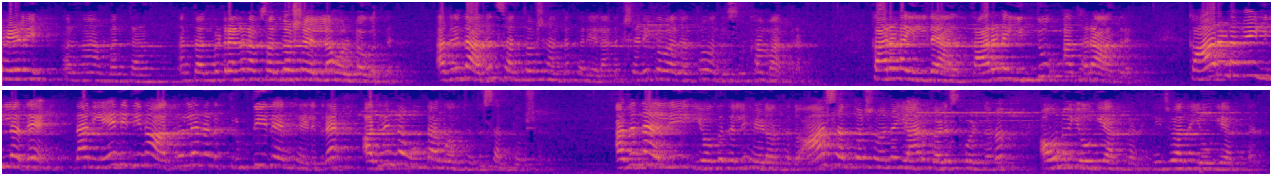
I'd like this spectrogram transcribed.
ಹೇಳಿ ಅವ್ರು ಹಾ ಬಂತ ಅಂತ ಅಂದ್ಬಿಟ್ರೆ ನಮ್ ಸಂತೋಷ ಎಲ್ಲ ಹೊರಟೋಗುತ್ತೆ. ಅದರಿಂದ ಅದನ್ನ ಸಂತೋಷ ಅಂತ ಕರೆಯಲ್ಲ. ಅದು ಕ್ಷಣಿಕವಾದಂತ ಒಂದು ಸುಖ ಮಾತ್ರ. ಕಾರಣ ಇಲ್ಲದೆ ಕಾರಣ ಇದ್ದು ಆ ಥರ ಆದರೆ. ಕಾರಣವೇ ಇಲ್ಲದೆ ನಾನು ಏನಿದ್ದೀನೋ ಅದರಲ್ಲೇ ನನಗೆ ತೃಪ್ತಿ ಇದೆ ಅಂತ ಹೇಳಿದ್ರೆ ಅದರಿಂದ ಉಂಟಾಗುವಂಥದ್ದು ಸಂತೋಷ. ಅದನ್ನ ಅಲ್ಲಿ ಯೋಗದಲ್ಲಿ ಹೇಳುವಂಥದ್ದು. ಆ ಸಂತೋಷವನ್ನ ಯಾರು ಗಳಿಸ್ಕೊಳ್ತಾನೋ ಅವನು ಯೋಗಿ ಆಗ್ತಾನೆ. ನಿಜವಾದ ಯೋಗಿ ಆಗ್ತಾನೆ.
